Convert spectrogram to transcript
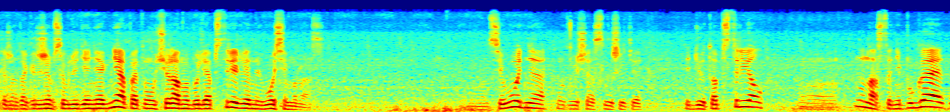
скажем так, режим соблюдения огня, поэтому вчера мы были обстреляны 8 раз. Вот Сегодня, вот вы сейчас слышите, идет обстрел. Э, Ну, нас-то не пугает.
